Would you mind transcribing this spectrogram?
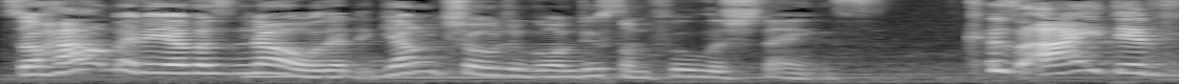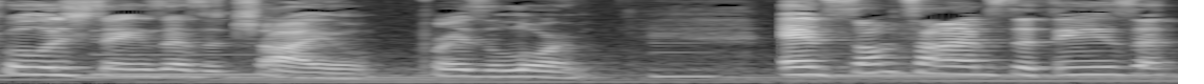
So, how many of us know that young children going to do some foolish things? Because I did foolish things as a child. Praise the Lord. And sometimes the things that,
